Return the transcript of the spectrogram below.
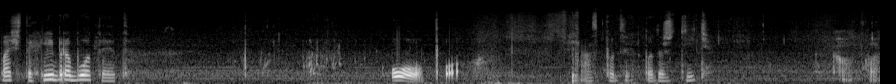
Бачите, хліб работает. Опа. Сейчас подождите. Опа.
